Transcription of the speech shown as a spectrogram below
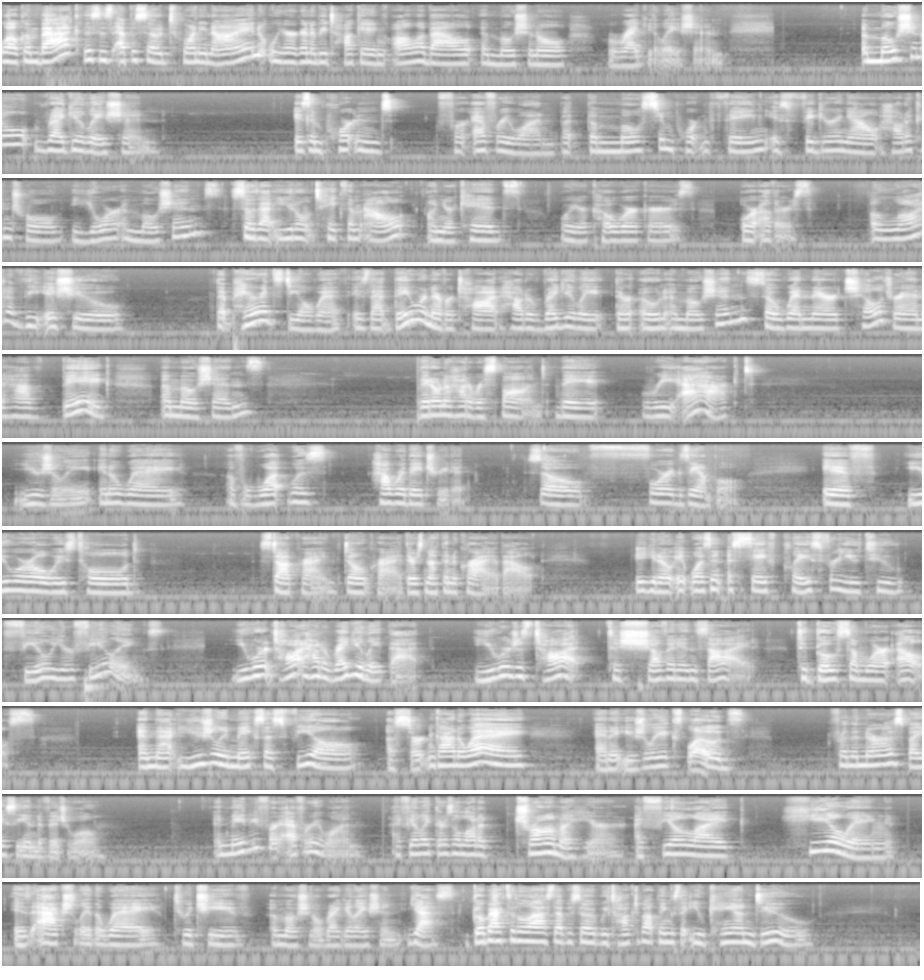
Welcome back. This is episode 29. We are going to be talking all about emotional regulation. Emotional regulation is important for everyone, but the most important thing is figuring out how to control your emotions so that you don't take them out on your kids or your coworkers or others. A lot of the issue that parents deal with is that they were never taught how to regulate their own emotions. So when their children have big emotions, they don't know how to respond. They react usually in a way of what was how were they treated. So, for example, if you were always told Stop crying. Don't cry. There's nothing to cry about. It, you know, it wasn't a safe place for you to feel your feelings. You weren't taught how to regulate that. You were just taught to shove it inside, to go somewhere else. And that usually makes us feel a certain kind of way, and it usually explodes. For the neurospicy individual, and maybe for everyone, I feel like there's a lot of trauma here. I feel like healing is actually the way to achieve emotional regulation. Yes, go back to the last episode. We talked about things that you can do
